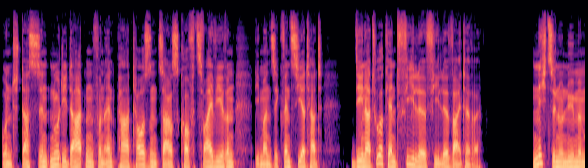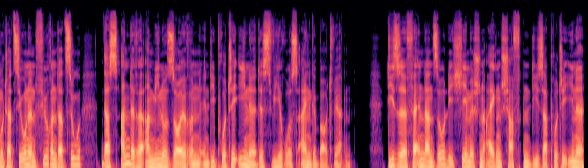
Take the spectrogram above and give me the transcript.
Und das sind nur die Daten von ein paar tausend SARS-CoV-2-Viren, die man sequenziert hat. Die Natur kennt viele, viele weitere. Nicht-synonyme Mutationen führen dazu, dass andere Aminosäuren in die Proteine des Virus eingebaut werden diese verändern so die chemischen Eigenschaften dieser Proteine,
